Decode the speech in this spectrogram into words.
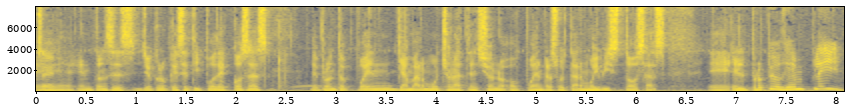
Eh, entonces yo creo que ese tipo de cosas de pronto pueden llamar mucho la atención o, pueden resultar muy vistosas. Eh, el propio gameplay,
